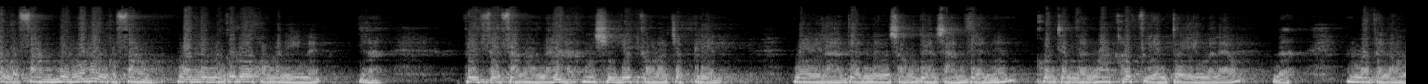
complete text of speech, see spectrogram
องก็ฟังไม่รู้เรื่องก็ฟังวันหนึ่งมันก็รู้ของมันเองนะนะไปไปฟังเอานะชีวิตของเราจะเปลี่ยน ในเวลาเดือนหนึ่งสองเดือนสามเดือนนี้คนจำนวนมากเขาเปลี่ยนตัวเองมาแล้วนะเราไปลอง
